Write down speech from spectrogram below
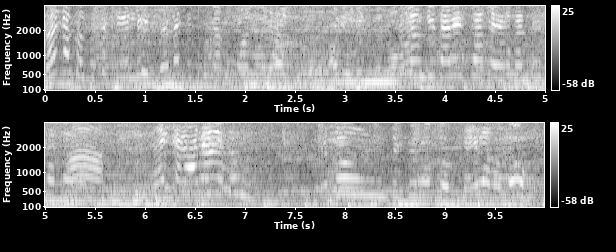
Mana kalau bisa kelin, mana kita bisa kolon. Kita kita lesa nanti satu. Ah, nah, ini sekarang. Kita teknologi, kayak apa tuh?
